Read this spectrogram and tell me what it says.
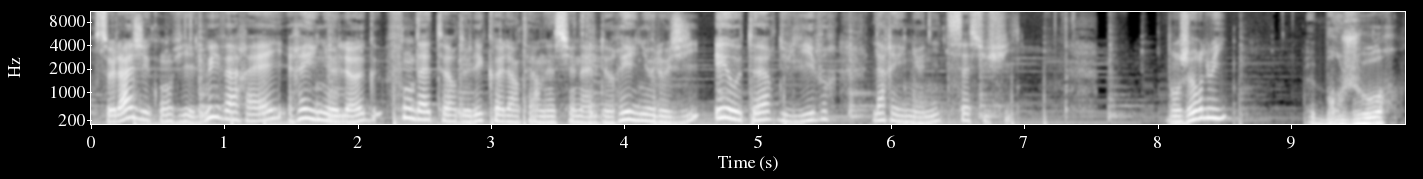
Pour cela, j'ai convié Louis Vareille, réuniologue, fondateur de l'École internationale de réuniologie et auteur du livre La réunionnite, ça suffit. Bonjour Louis. Bonjour.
